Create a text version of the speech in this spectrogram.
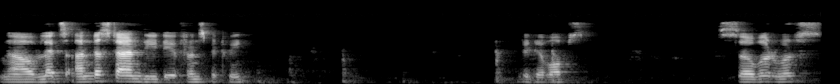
Now let's understand the difference between the DevOps server versus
